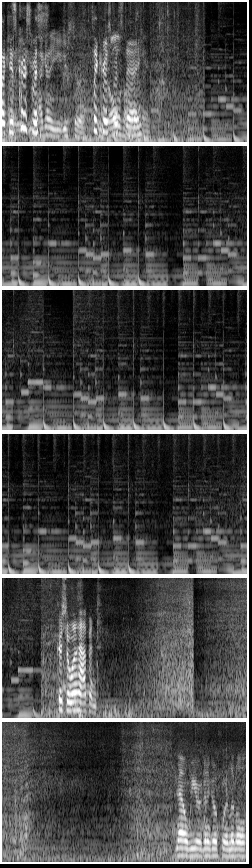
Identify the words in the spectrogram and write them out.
Like it's Christmas. I gotta get used to the It's like Christmas controls on this Day. Christian, what happened? Now we are gonna go for a little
